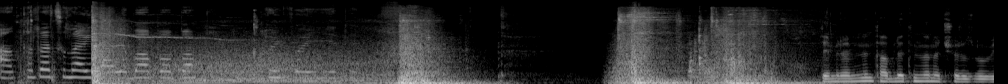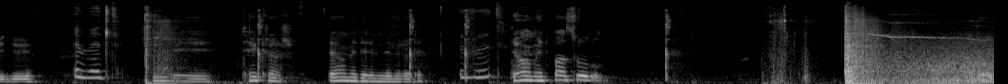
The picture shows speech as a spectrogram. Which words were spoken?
arkadaşlar galiba babam kayfayı yedi. Demir Ali'nin tabletinden açıyoruz bu videoyu. Evet. Şimdi tekrar devam edelim Demir Ali. Evet. Devam et bas oğlum. Hadi oğlum.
